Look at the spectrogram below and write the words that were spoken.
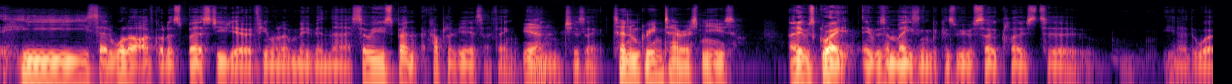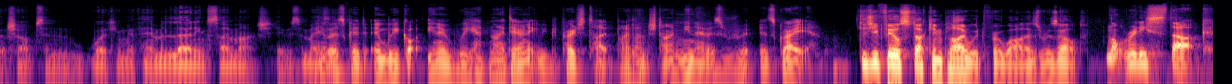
he said, "Well, I've got a spare studio if you want to move in there." So we spent a couple of years, I think, Yeah. in Chiswick, Turnham Green Terrace Mews. and it was great. It was amazing because we were so close to, you know, the workshops and working with him and learning so much. It was amazing. It was good, and we got you know we had an idea and it would be prototyped by lunchtime. You know, it was re- it's great. Did you feel stuck in plywood for a while as a result? Not really stuck.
